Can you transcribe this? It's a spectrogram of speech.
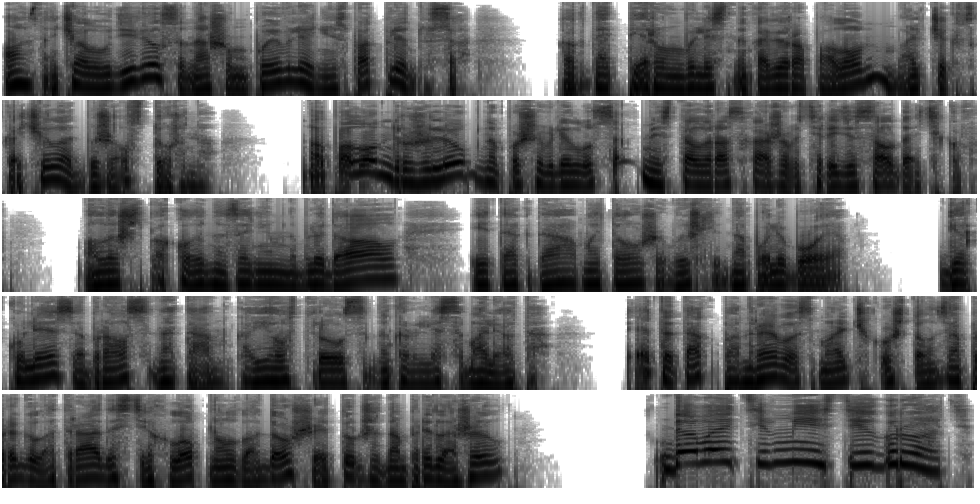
Он сначала удивился нашему появлению из-под плинтуса. Когда первым вылез на ковер Аполлон, мальчик вскочил и отбежал в сторону. Но Аполлон дружелюбно пошевелил усами и стал расхаживать среди солдатиков. Малыш спокойно за ним наблюдал, и тогда мы тоже вышли на поле боя. Геркулес забрался на танк, а я устроился на крыле самолета — это так понравилось мальчику, что он запрыгал от радости, хлопнул в ладоши и тут же нам предложил. «Давайте вместе играть!»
